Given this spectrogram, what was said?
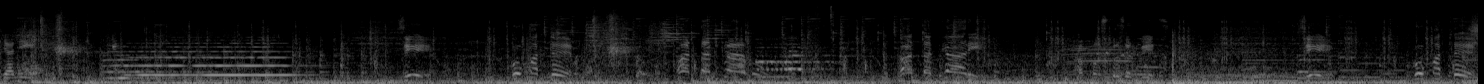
pianeti. Sì, combattevo. Attaccavo. Attaccari. A vostro servizio. Sì, combattevo.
